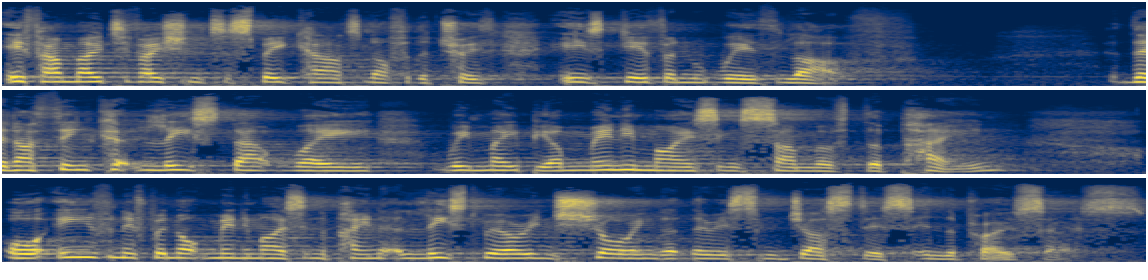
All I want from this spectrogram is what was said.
if our motivation to speak out and offer the truth is given with love, then I think at least that way we maybe are minimizing some of the pain. Or even if we're not minimizing the pain, at least we are ensuring that there is some justice in the process.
